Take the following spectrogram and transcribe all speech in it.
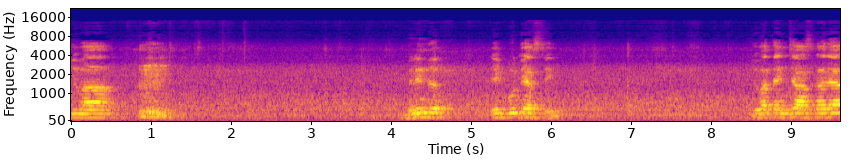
किंवा मिलिंद एकबोटे असतील किंवा त्यांच्या असणाऱ्या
